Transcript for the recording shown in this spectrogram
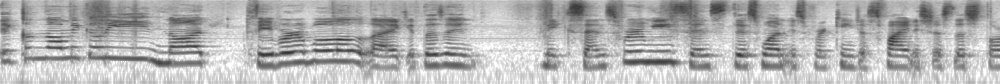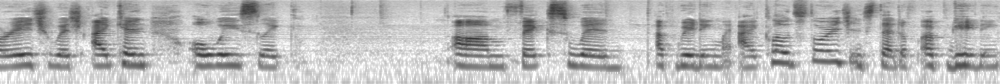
economically not favorable. Like it doesn't make sense for me since this one is working just fine. It's just the storage which i can always like um, fix with upgrading my iCloud storage instead of upgrading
